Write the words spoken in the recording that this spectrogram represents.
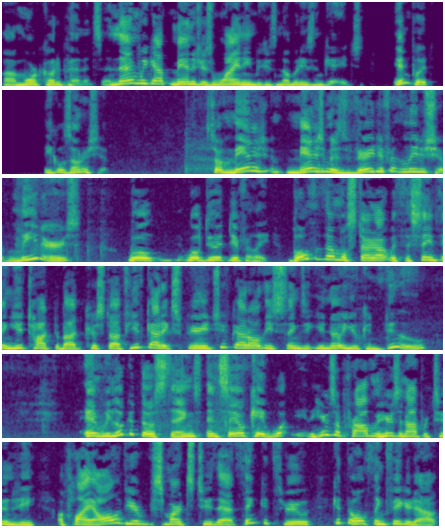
uh, more codependence. And then we got managers whining because nobody's engaged. Input equals ownership. So manage, management is very different than leadership. Leaders will will do it differently. Both of them will start out with the same thing you talked about, Christoph. You've got experience. You've got all these things that you know you can do. And we look at those things and say, okay, what, here's a problem, here's an opportunity. Apply all of your smarts to that, think it through, get the whole thing figured out.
